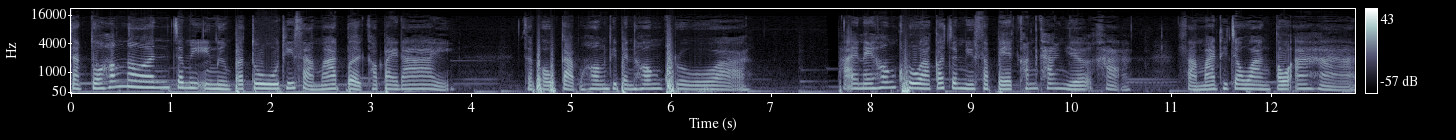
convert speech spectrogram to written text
จากตัวห้องนอนจะมีอีกหนึ่งประตูที่สามารถเปิดเข้าไปได้ จะพบกับห้องที่เป็นห้องครัว ภายในห้องครัวก็จะมีสเปซค่อนข้างเยอะค่ะ สามารถที่จะวางโต๊ะอาหาร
